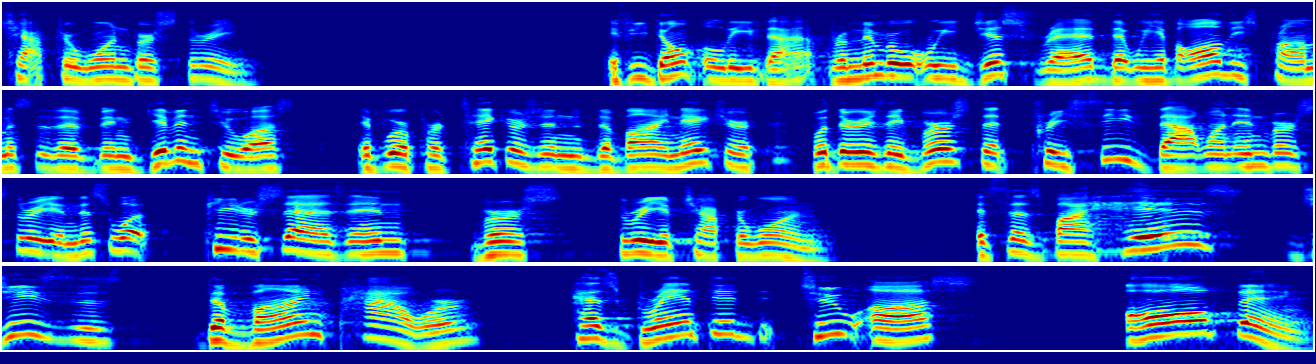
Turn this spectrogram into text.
chapter 1 verse 3. If you don't believe that, remember what we just read that we have all these promises that have been given to us if we're partakers in the divine nature, but there is a verse that precedes that one in verse 3 and this is what Peter says in verse 3 of chapter 1. It says by his Jesus' divine power has granted to us all things.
